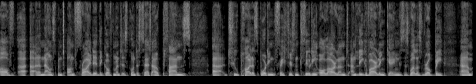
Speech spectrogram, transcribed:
of uh, an announcement on Friday, the government is going to set out plans uh, to pilot sporting fixtures, including All Ireland and League of Ireland games, as well as rugby um,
